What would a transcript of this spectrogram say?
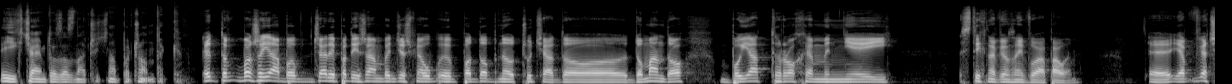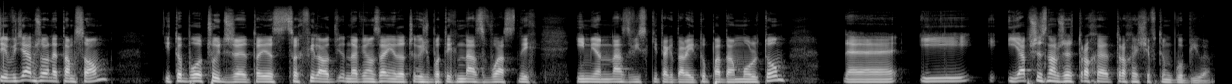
I chciałem to zaznaczyć na początek. E, to może ja, bo Jerry podejrzewam, będziesz miał e, podobne odczucia do, do Mando, bo ja trochę mniej z tych nawiązań wyłapałem. Ja znaczy, wiedziałem, że one tam są, i to było czuć, że to jest co chwila nawiązanie do czegoś, bo tych nazw własnych, imion, nazwisk i tak dalej tu pada multum. E, I, I, ja przyznam, że trochę, trochę się w tym gubiłem.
